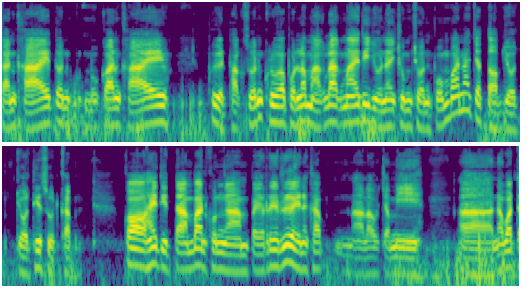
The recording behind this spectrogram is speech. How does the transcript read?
การขายต้นการขายพืชผักสวนครัวผลหมากรากไม้ที่อยู่ในชุมชน ผมว่าน่าจะตอบโจทย์โจทย์ที่สุดครับ ก็ให้ติดตามบ้านคนงามไปเรื่อย ๆ นะครับ เราจะมีนวัต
